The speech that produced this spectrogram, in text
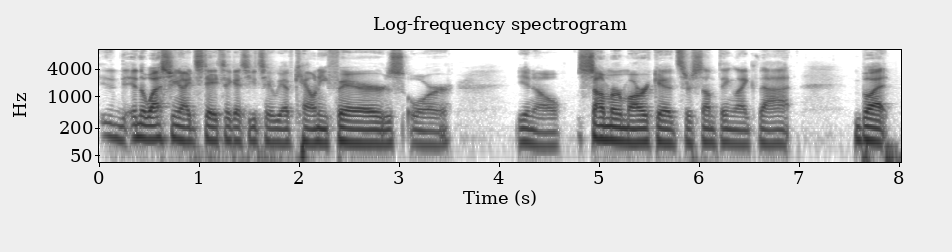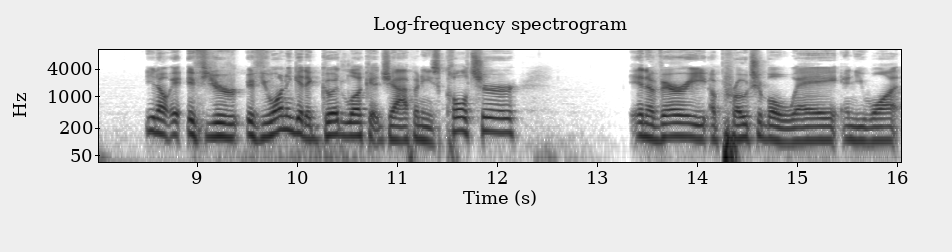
in in the Western United States, I guess you could say we have county fairs or, you know, summer markets or something like that. But you know, if you're if you want to get a good look at Japanese culture in a very approachable way, and you want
